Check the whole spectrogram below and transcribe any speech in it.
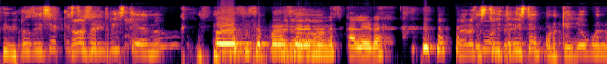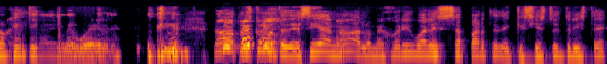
Pero decía que No, estaba sí. triste, ¿no? Todo eso se puede hacer en Pero- una escalera. Pero Estoy te- triste porque yo huelo gente y nadie me huele. No, pero es como te decía, ¿no? A lo mejor igual es esa parte de que sí estoy triste,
